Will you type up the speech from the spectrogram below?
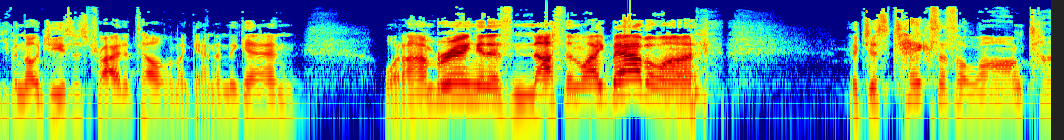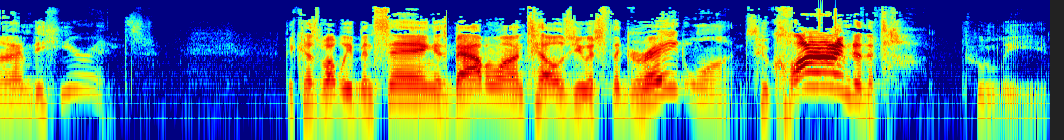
Even though Jesus tried to tell them again and again, what I'm bringing is nothing like Babylon. It just takes us a long time to hear it. Because what we've been saying is Babylon tells you it's the great ones who climb to the top who lead.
